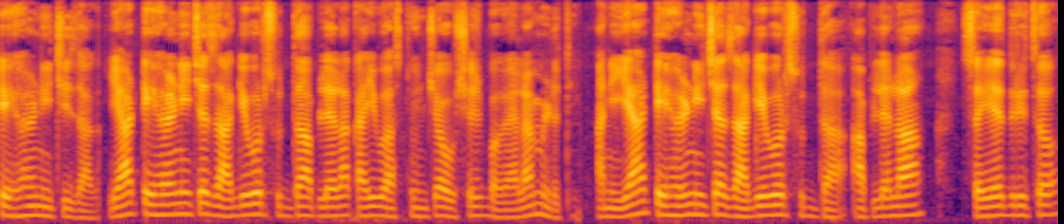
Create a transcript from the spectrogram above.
टेहळणीची जागा. या टेहळणीच्या जागेवर सुद्धा आपल्याला काही वास्तूंचे अवशेष बघायला मिळते आणि या टेहळणीच्या जागेवर सुद्धा आपल्याला सह्याद्रीचं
